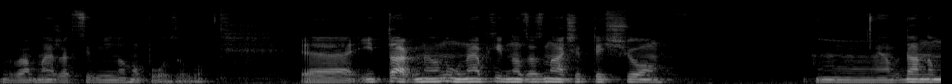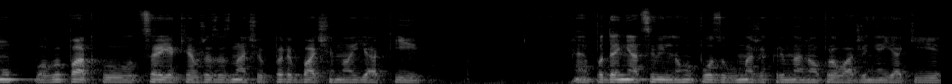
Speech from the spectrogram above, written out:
в межах цивільного позову. Е, І так, ну, ну, необхідно зазначити, що в даному випадку це, як я вже зазначив, передбачено як і е, подання цивільного позову в межах кримінального провадження, як і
